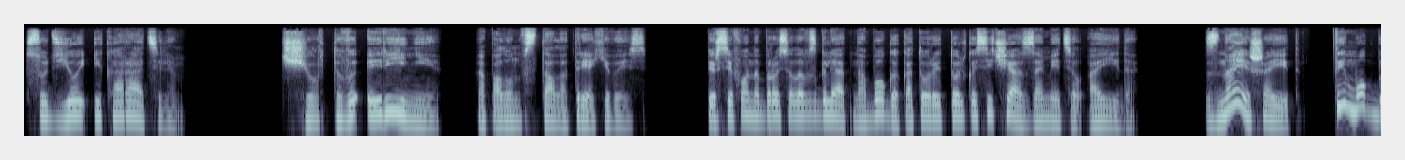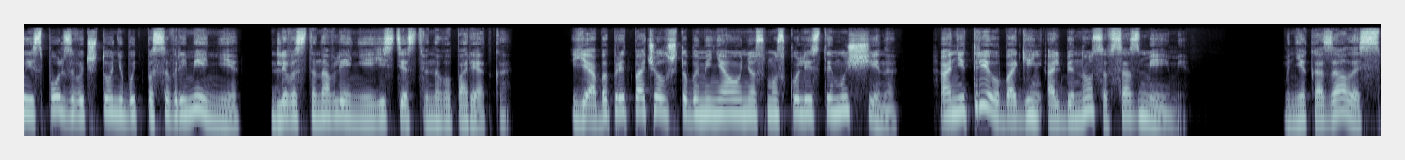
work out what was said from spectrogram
судьей и карателем. «Чёртовы Эринии!» — Аполлон встал, отряхиваясь. Персефона бросила взгляд на бога, который только сейчас заметил Аида. «Знаешь, Аид, ты мог бы использовать что-нибудь посовременнее для восстановления естественного порядка. Я бы предпочел, чтобы меня унес мускулистый мужчина, а не трио богинь-альбиносов со змеями. Мне казалось,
